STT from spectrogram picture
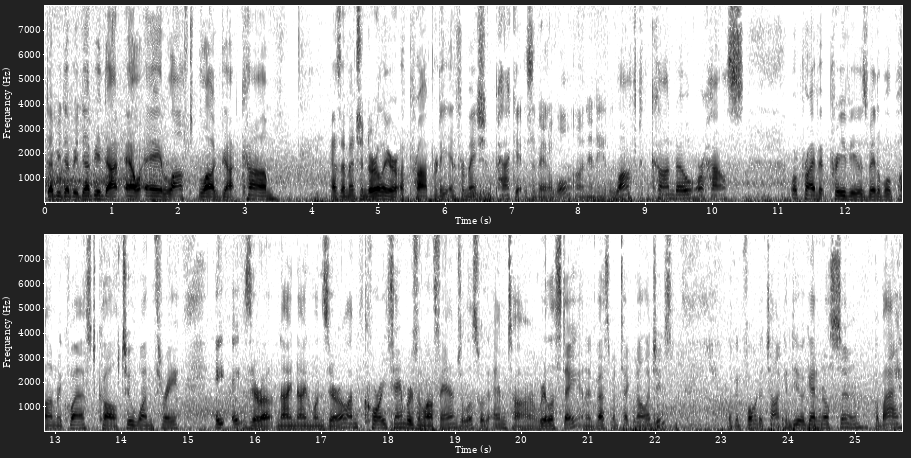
www.laloftblog.com as I mentioned earlier, a property information packet is available on any loft, condo, or house, or private preview is available upon request. Call 213 880 9910. I'm Corey Chambers in Los Angeles with NTAR Real Estate and Investment Technologies. Looking forward to talking to you again real soon. Bye bye.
